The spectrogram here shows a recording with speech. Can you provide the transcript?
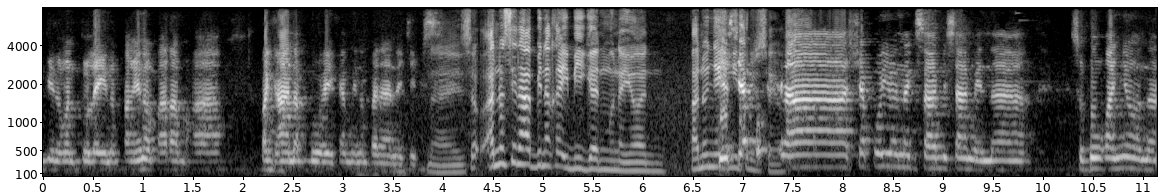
ginawang tulay ng Panginoon para makapaghanap buhay kami ng Banana Chips. Nice. So, ano sinabi ng kaibigan mo na yon? Paano niya Yes, siya, po, i-introduce sa'yo? ah, siya po yung nagsabi sa amin na subukan nyo na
